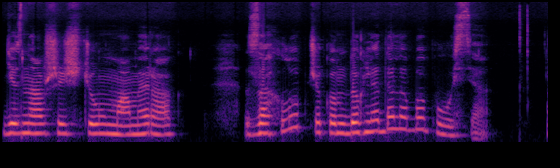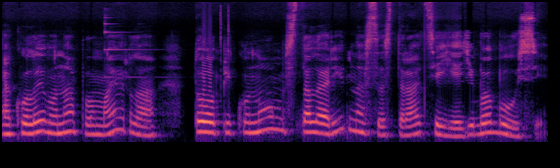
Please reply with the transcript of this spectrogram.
дізнавшись, що у мами рак. За хлопчиком доглядала бабуся, а коли вона померла, то опікуном стала рідна сестра цієї бабусі.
